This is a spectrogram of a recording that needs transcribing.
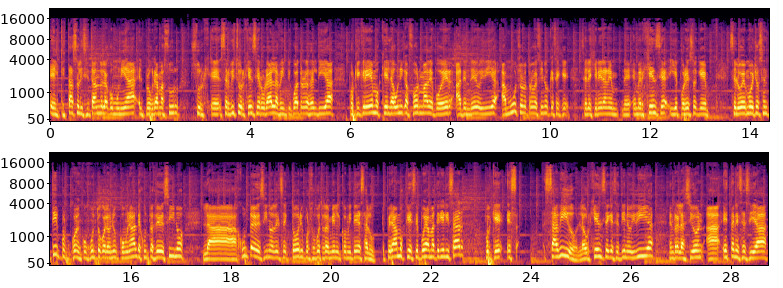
el que está solicitando la comunidad el programa Sur, eh, Servicio de Urgencia Rural las 24 horas del día, porque creemos que es la única forma de poder atender hoy día a muchos otros vecinos que se, se les generan em, eh, emergencias y es por eso que se lo hemos hecho sentir en conjunto con la Unión Comunal de Juntas de Vecinos, la Junta de Vecinos del sector y por supuesto también el Comité de Salud. Esperamos que se pueda materializar porque es sabido la urgencia que se tiene hoy día en relación a esta necesidad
